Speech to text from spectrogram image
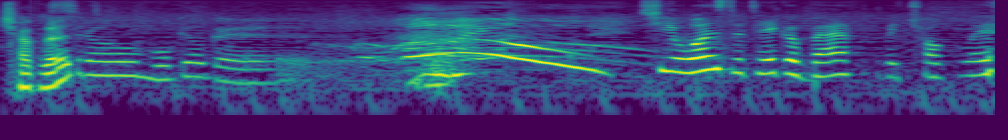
Chocolate. She wants to take a bath with chocolate.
